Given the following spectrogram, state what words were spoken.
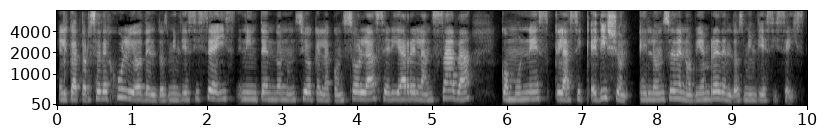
El 14 de julio del 2016, Nintendo anunció que la consola sería relanzada como NES Classic Edition el 11 de noviembre del 2016.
